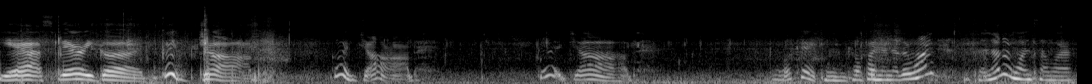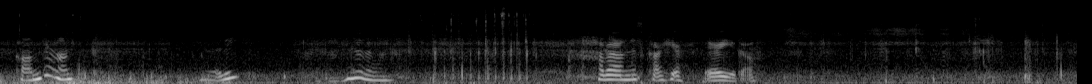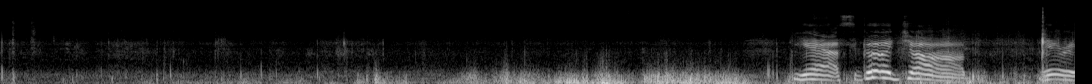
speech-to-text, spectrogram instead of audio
Yes, very good. Good job. Good job. Good job. Okay, can you go find another one? There's another one somewhere. Calm down. Ready? Another one. How about on this car here? There you go. Yes, good job. There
